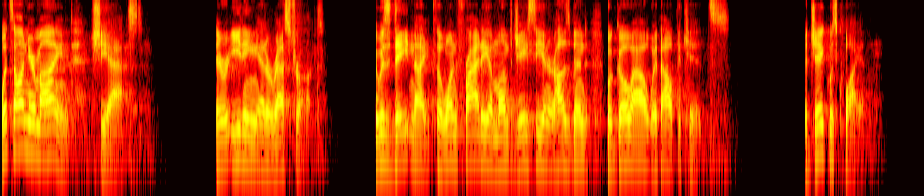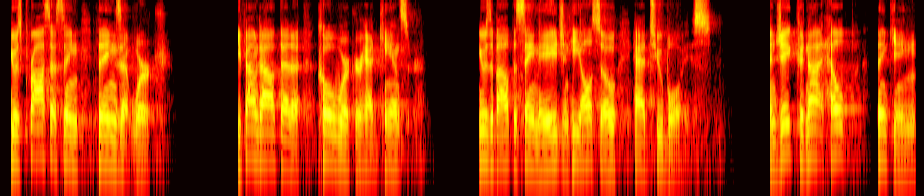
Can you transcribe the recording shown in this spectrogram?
what's on your mind? She asked. They were eating at a restaurant. It was date night, the one Friday a month JC and her husband would go out without the kids. But Jake was quiet. He was processing things at work. He found out that a coworker had cancer. He was about the same age, and he also had two boys. And Jake could not help thinking,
